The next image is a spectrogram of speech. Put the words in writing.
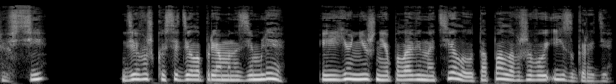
«Люси?» Девушка сидела прямо на земле, и ее нижняя половина тела утопала в живой изгороди.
